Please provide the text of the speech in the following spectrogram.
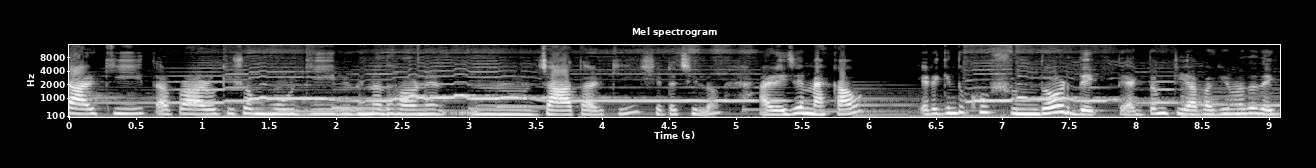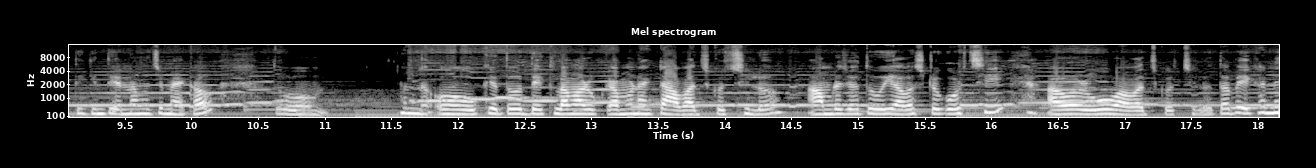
টার্কি তারপর আরও কি সব মুরগি, বিভিন্ন ধরনের জাত আর কি, সেটা ছিল। আর এই যে ম্যাকাও, এটা কিন্তু খুব সুন্দর দেখতে, একদম টিয়া পাখির মতো দেখতে, কিন্তু এর নাম হচ্ছে ম্যাকাও। তো ওকে তো দেখলাম আর কেমন একটা আওয়াজ করছিল। আমরা যত ওই আওয়াজটা করছি, আবার ও আওয়াজ করছিল। তবে এখানে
